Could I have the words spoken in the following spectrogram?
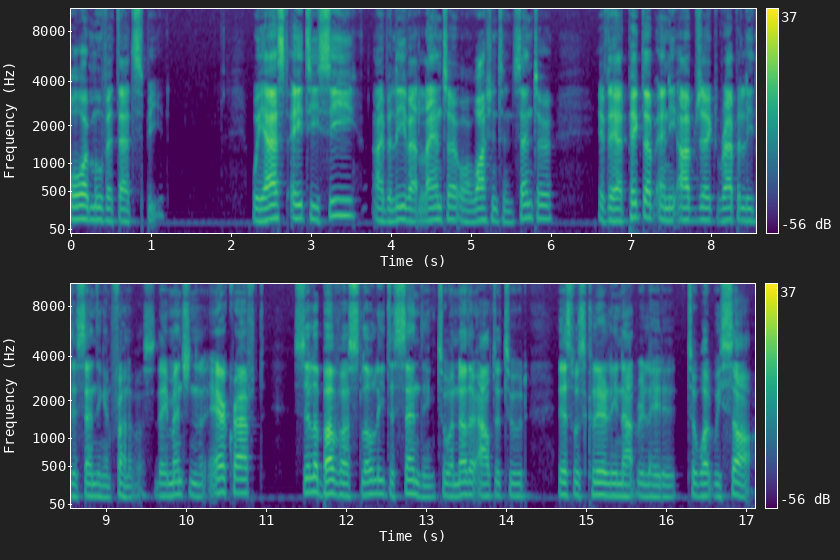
or move at that speed. We asked ATC, I believe Atlanta or Washington Center, if they had picked up any object rapidly descending in front of us. They mentioned an aircraft still above us, slowly descending to another altitude. This was clearly not related to what we saw.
